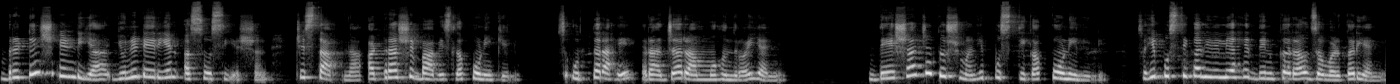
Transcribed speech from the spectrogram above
ब्रिटिश इंडिया युनिटेरियन असोसिएशन ची स्थापना अठराशे बावीस ला कोणी केली? सो उत्तर आहे राजा राममोहन रॉय यांनी. देशाचे दुश्मन ही पुस्तिका कोणी लिहिली? सो ही पुस्तिका लिहिलेली आहे दिनकरराव जवळकर यांनी.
